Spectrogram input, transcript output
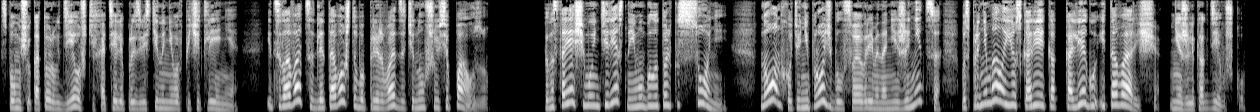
с помощью которых девушки хотели произвести на него впечатление, и целоваться для того, чтобы прервать затянувшуюся паузу. По-настоящему интересно ему было только с Соней, но он, хоть и не прочь был в свое время на ней жениться, воспринимал ее скорее как коллегу и товарища, нежели как девушку.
